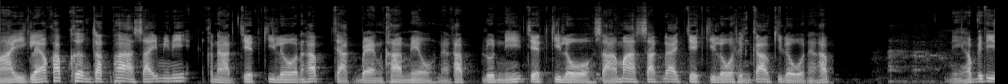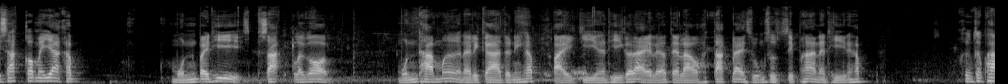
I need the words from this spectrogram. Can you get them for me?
มาอีกแล้วครับเครื่องซักผ้าไซส์มินิขนาด 7 กิโลนะครับจากแบรนด์คาเมลนะครับรุ่นนี้ 7 กิโลสามารถซักได้ 7 กิโลถึง 9 กิโลนะครับนี่ครับวิธีซักก็ไม่ยากครับ หมุนไปที่ซักแล้วก็หมุนไทม์เมอร์นาฬิกาตัวนี้ครับไปกี่นาทีก็ได้แล้วแต่เราตักได้สูงสุด 15 นาทีนะครับเครื่องซักผ้า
